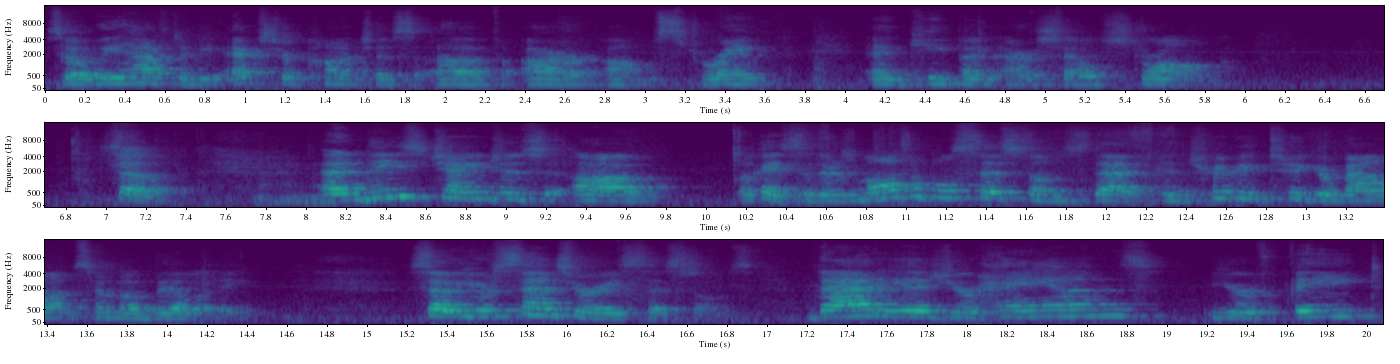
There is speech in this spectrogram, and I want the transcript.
So we have to be extra conscious of our um, strength and keeping ourselves strong. So, and these changes, uh, okay, so there's multiple systems that contribute to your balance and mobility. So your sensory systems, that is your hands, your feet,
